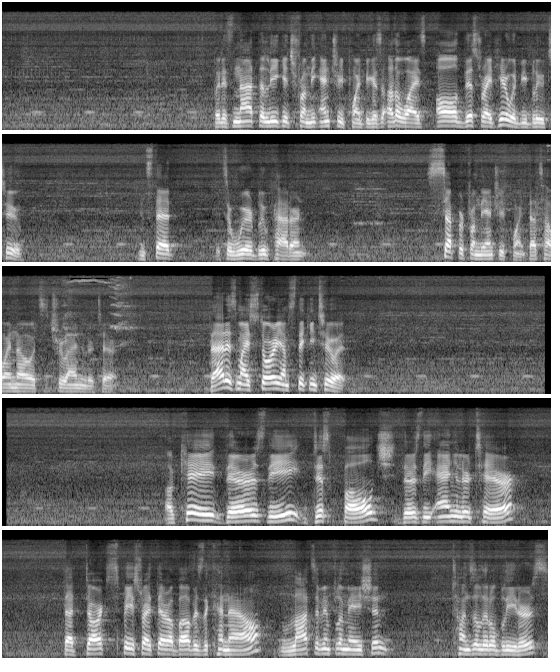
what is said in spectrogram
But it's not the leakage from the entry point because otherwise all this right here would be blue too. Instead, it's a weird blue pattern separate from the entry point. That's how I know it's a true annular tear. That is my story. I'm sticking to it. Okay, there's the disc bulge. There's the annular tear. That dark space right there above is the canal. Lots of inflammation. Tons of little bleeders.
